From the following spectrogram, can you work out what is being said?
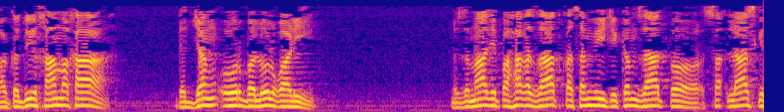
او کدی خامخا د جنگ اور بلول غاړي نو زما دې په هغه ذات قسم وی چې کم ذات په لاس کې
